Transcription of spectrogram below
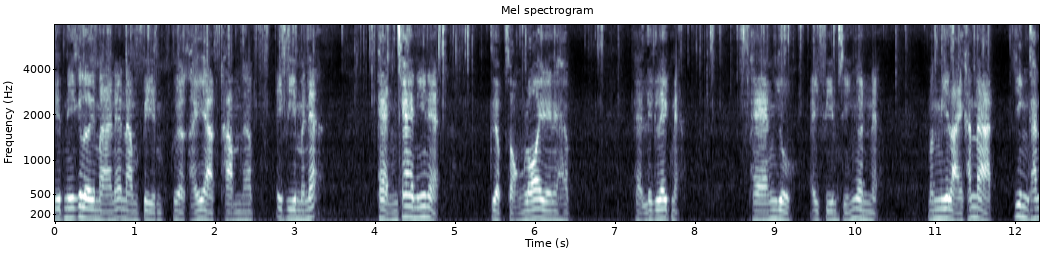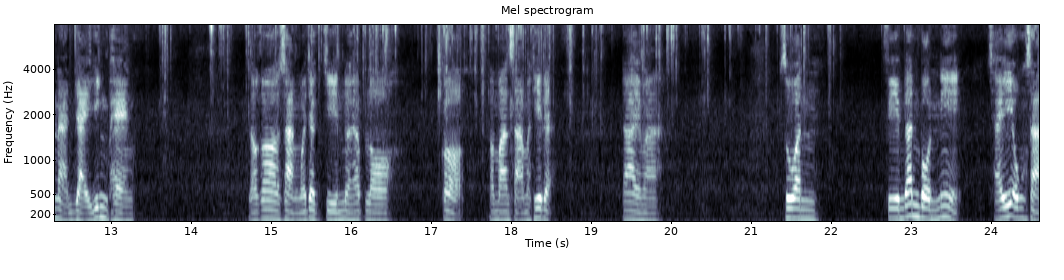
คลิปนี้ก็เลยมาแนะนำฟิล์มเผื่อใครอยากทำนะครับไอฟิล์มอันเนี้ยแผ่นแค่นี้เนี่ยเกือบสองร้อยเลยนะครับ แผ่นเล็กๆเนี่ยแพงอยู่ไอฟิล์มสีเงินเนี่ยมันมีหลายขนาดยิ่งขนาดใหญ่ยิ่งแพง แล้วก็สั่งมาจากจีนด้วยครับ รอก็ประมาณสามอาทิตย์อะได้มา ส่วนฟิล์มด้านบนนี่ใช้องศา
